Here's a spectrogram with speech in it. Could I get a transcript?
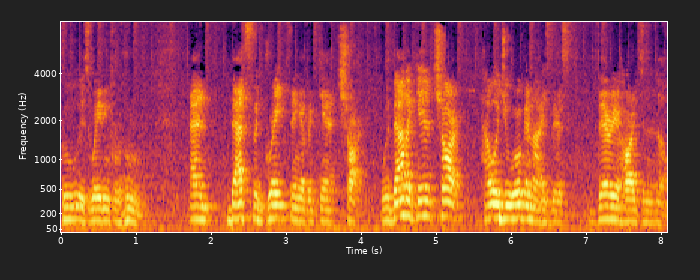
Who is waiting for whom? And that's the great thing of a Gantt chart. Without a Gantt chart, how would you organize this? Very hard to know.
